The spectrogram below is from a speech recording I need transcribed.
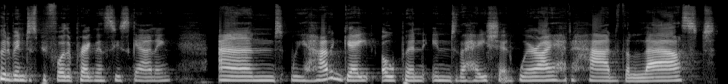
Could have been just before the pregnancy scanning. And we had a gate open into the hay shed where I had had the last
